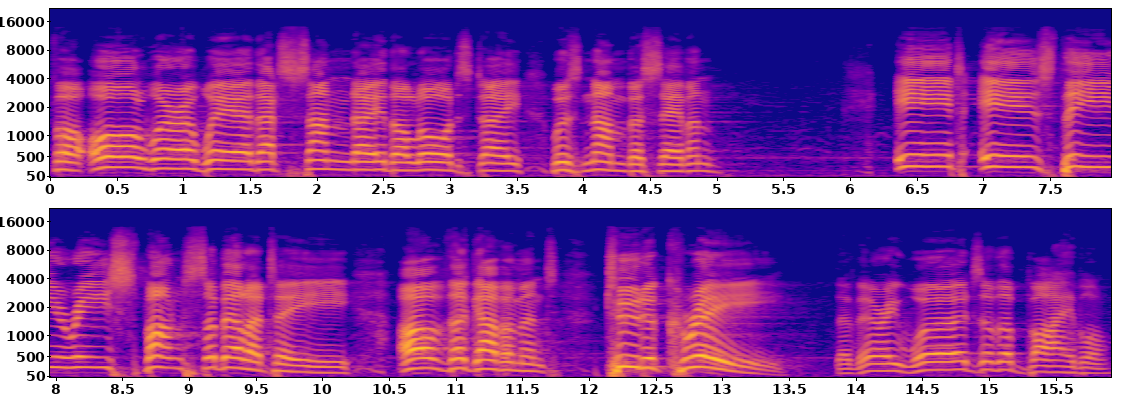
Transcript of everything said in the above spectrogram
for all were aware that Sunday, the Lord's day, was number seven. It is the responsibility of the government to decree the very words of the Bible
